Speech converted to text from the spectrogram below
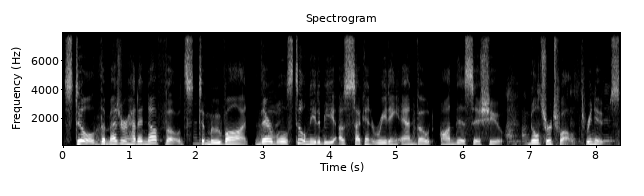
Still, the measure had enough votes to move on. There will still need to be a second reading and vote on this issue. Bill Churchwell, 3 News.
